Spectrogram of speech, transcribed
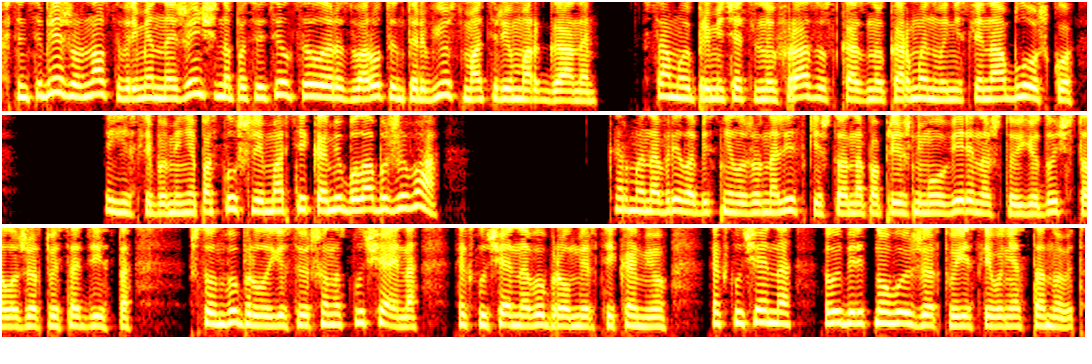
В сентябре журнал «Современная женщина» посвятил целый разворот интервью с матерью Морганы. Самую примечательную фразу, сказанную Кармен, вынесли на обложку. «Если бы меня послушали, Марти Камю была бы жива». Кармен Аврил объяснила журналистке, что она по-прежнему уверена, что ее дочь стала жертвой садиста, что он выбрал ее совершенно случайно, как случайно выбрал Мерти Камю, как случайно выберет новую жертву, если его не остановят.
